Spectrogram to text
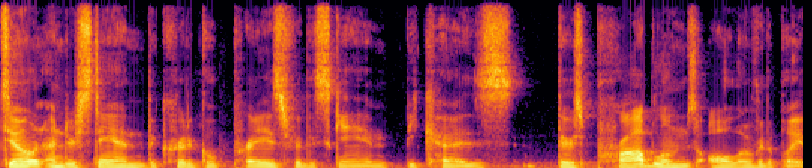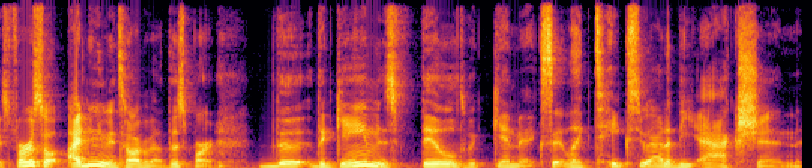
don't understand the critical praise for this game because there's problems all over the place. First of all, I didn't even talk about this part. The the game is filled with gimmicks. It like takes you out of the action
